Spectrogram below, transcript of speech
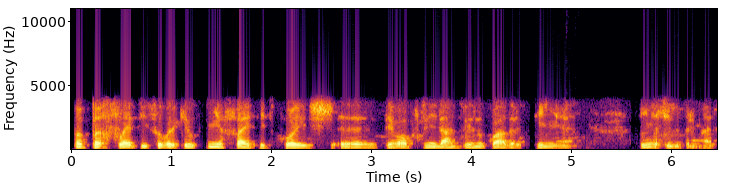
para, para, refletir sobre aquilo que tinha feito e depois uh, teve a oportunidade de ver no quadro que tinha, tinha sido primeiro.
